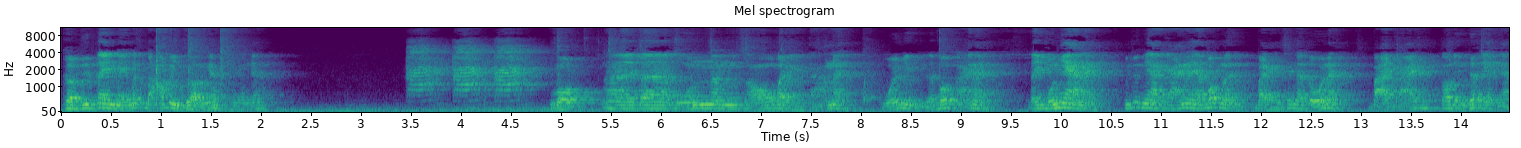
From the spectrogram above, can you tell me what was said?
Cầm trên tay máy vẫn báo bình thường nhé anh em nhé một, hai, ba, bốn, năm, sáu, bảy, tám này. Cuối mình ra bốc cái này. Đánh bốn nhà này. Ví dụ nhà cái này là bốc này, bảy sẽ là đối này. Bài cái to điểm nhất em nhé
